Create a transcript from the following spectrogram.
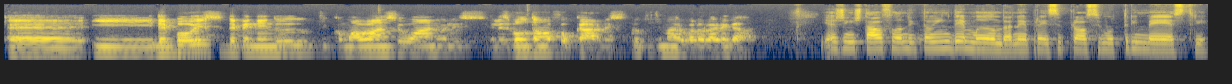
É, e depois, dependendo de como avance o ano, eles, eles voltam a focar nesses produtos de maior valor agregado. E a gente estava falando então em demanda né, para esse próximo trimestre.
